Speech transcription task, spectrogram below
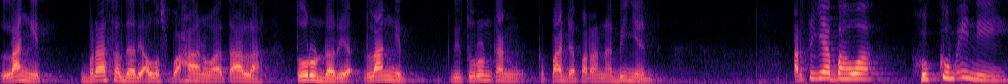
langit, berasal dari Allah Subhanahu wa taala, turun dari langit, diturunkan kepada para nabinya. Artinya bahwa hukum ini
